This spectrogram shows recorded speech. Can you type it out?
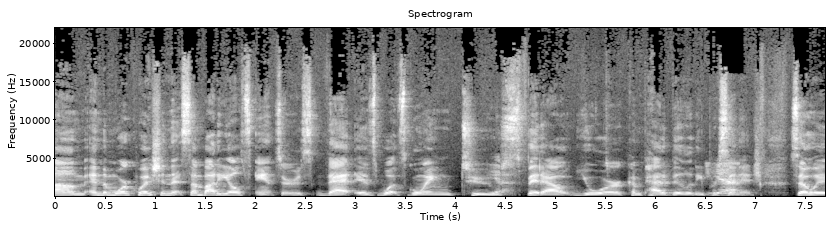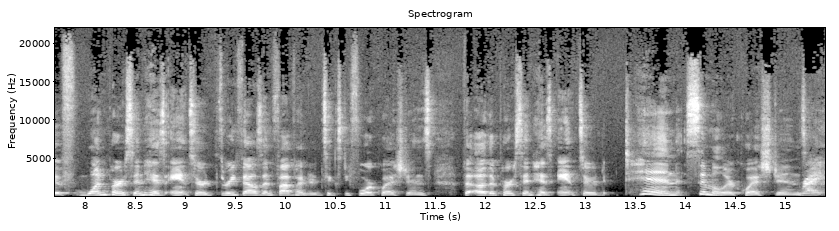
um, and the more question that somebody else answers, that is what's going to Yes. spit out your compatibility Yeah. percentage. So if one person has answered 3,564 questions, the other person has answered 10 similar questions, Right.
